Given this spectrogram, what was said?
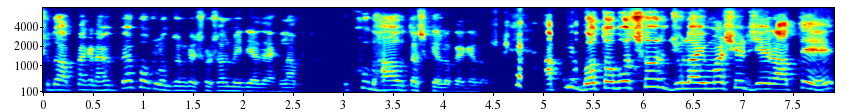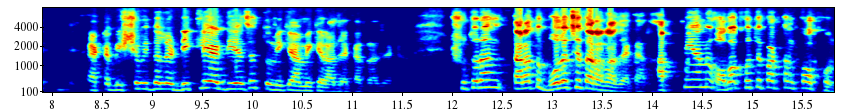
শুধু আপনাকে না ব্যাপক লোকজনকে সোশ্যাল মিডিয়া দেখলাম। খুব হাউ তাস গেল। গেল আপনি গত বছর জুলাই মাসের যে রাতে একটা বিশ্ববিদ্যালয় ডিক্লেয়ার দিয়েছে, তুমি কি আমি কে রাজাকার রাজাকার? সুতরাং তারা তো বলেছে তারা রাজাকার। আপনি, আমি অবাক হতে পারতাম কখন?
